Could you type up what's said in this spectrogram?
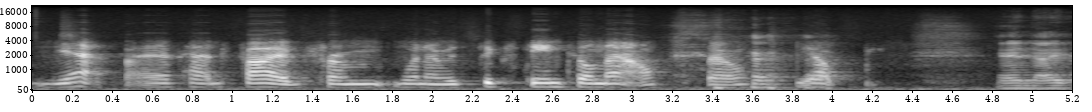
yes, I have had five from when I was 16 till now. So, yep. and I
